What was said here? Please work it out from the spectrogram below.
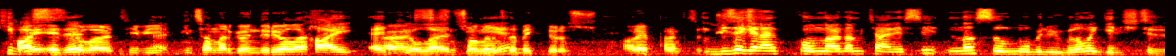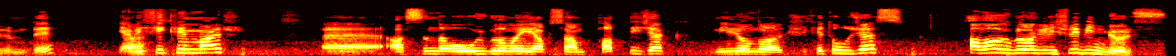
ki Hi size ediyorlar TV. Evet. insanlar gönderiyorlar. hi ediyorlar Sizin sorularınızı da bekliyoruz. Araya parantez açayım. Bize gelen konulardan bir tanesi nasıl mobil uygulama geliştiririmdi. Yani Evet. bir fikrim var. Ee, aslında o uygulamayı yapsam patlayacak. Milyon dolarlık şirket olacağız. Ama uygulama geliştirmeyi bilmiyoruz.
